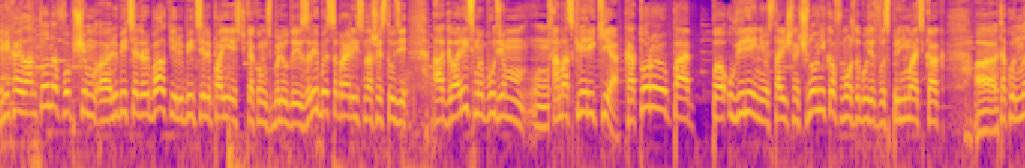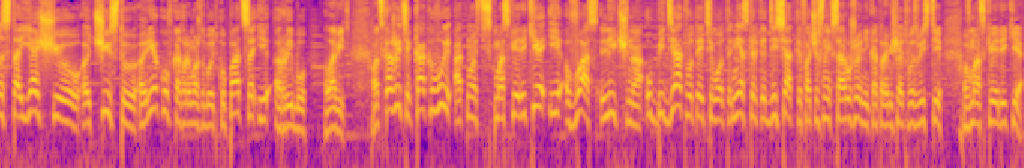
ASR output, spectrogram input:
И Михаил Антонов, в общем, э, любитель рыбалки, любитель поесть какое-нибудь блюдо из рыбы собрались в нашей студии. А говорить мы будем о Москве-реке, которую по по уверению столичных чиновников, можно будет воспринимать как э, такую настоящую э, чистую реку, в которой можно будет купаться и рыбу ловить. Вот скажите, как вы относитесь к Москве-реке и вас лично убедят вот эти вот несколько десятков очистных сооружений, которые обещают возвести в Москве-реке?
